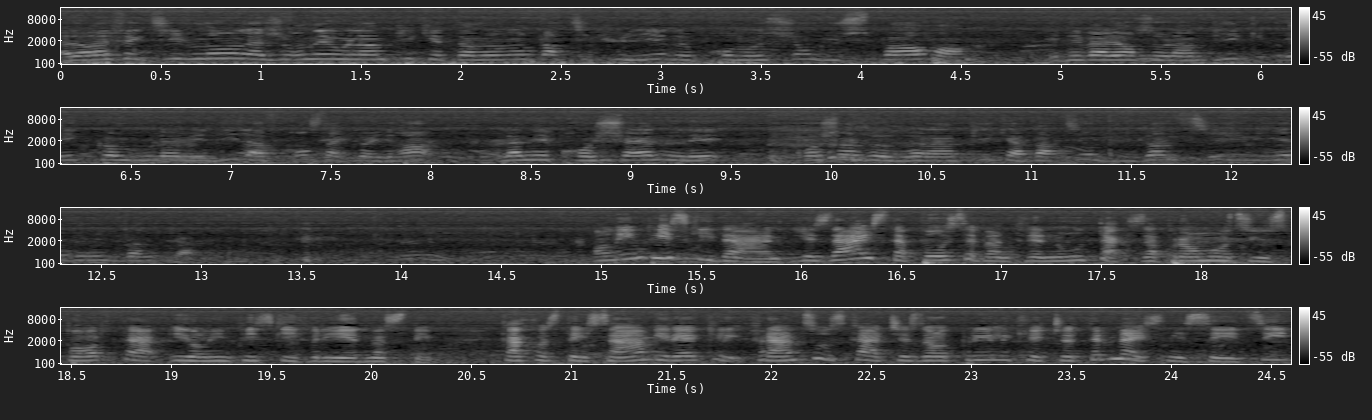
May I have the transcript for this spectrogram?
Alors effectivement, la journée olympique est un moment particulier de promotion du sport et des valeurs olympiques. Et comme vous l'avez dit, la France accueillera l'année prochaine les prochains Jeux olympiques à partir du 26 juillet 2024. Olimpijski dan je zaista poseban trenutak za promociju sporta i olimpijskih vrijednosti. Kako ste i sami rekli, Francuska će za otprilike 14 mjeseci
